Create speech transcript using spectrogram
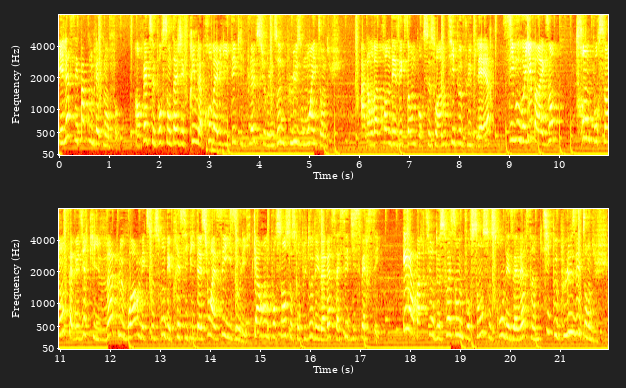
Et là, c'est pas complètement faux. En fait, ce pourcentage exprime la probabilité qu'il pleuve sur une zone plus ou moins étendue. Alors, on va prendre des exemples pour que ce soit un petit peu plus clair. Si vous voyez par exemple 30%, ça veut dire qu'il va pleuvoir, mais que ce seront des précipitations assez isolées. 40%, ce seront plutôt des averses assez dispersées. Et à partir de 60%, ce seront des averses un petit peu plus étendues.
